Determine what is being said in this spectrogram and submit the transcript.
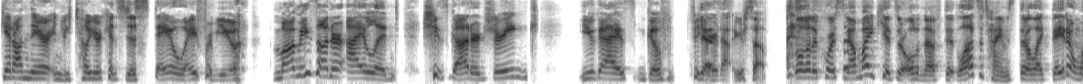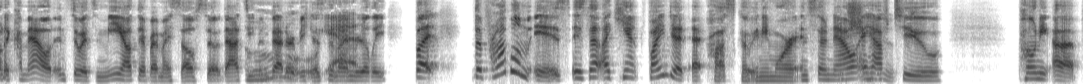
get on there and you tell your kids to just stay away from you. Mommy's on her island. She's got her drink. You guys go figure Yes. it out yourself. well, and of course, now my kids are old enough that lots of times they're like, they don't want to come out. And so it's me out there by myself. So that's even better Ooh, because then I'm really, but the problem is, is that I can't find it at Costco anymore. And so now I have to pony up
